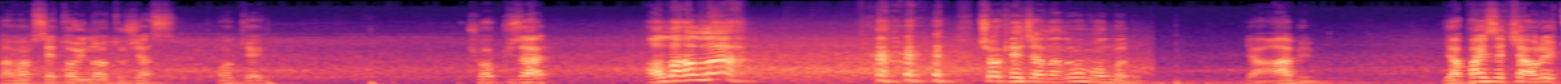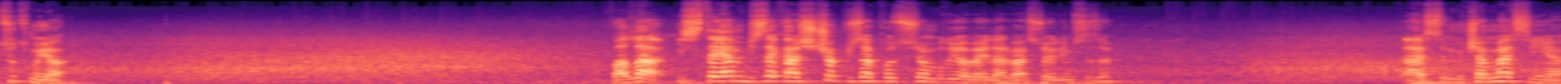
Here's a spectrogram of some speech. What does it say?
Tamam set oyununa oturacağız. Okey. Çok güzel. Allah Allah! Çok heyecanlandım ama olmadı. Ya abi. Yapay zeka orayı tutmuyor. Valla isteyen bize karşı çok güzel pozisyon buluyor beyler ben söyleyeyim size. Ersin mükemmelsin ya.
